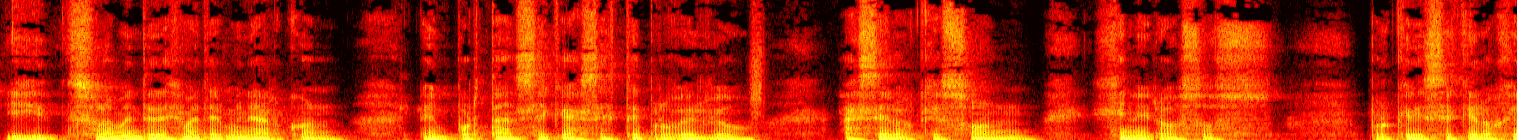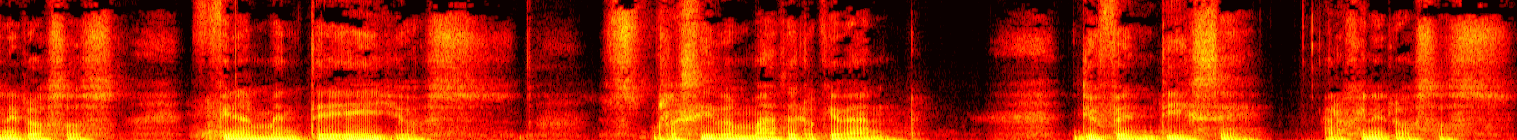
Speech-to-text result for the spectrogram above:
Y solamente déjame terminar con la importancia que hace este proverbio hacia los que son generosos, porque dice que los generosos finalmente ellos reciben más de lo que dan. Dios bendice a los generosos,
